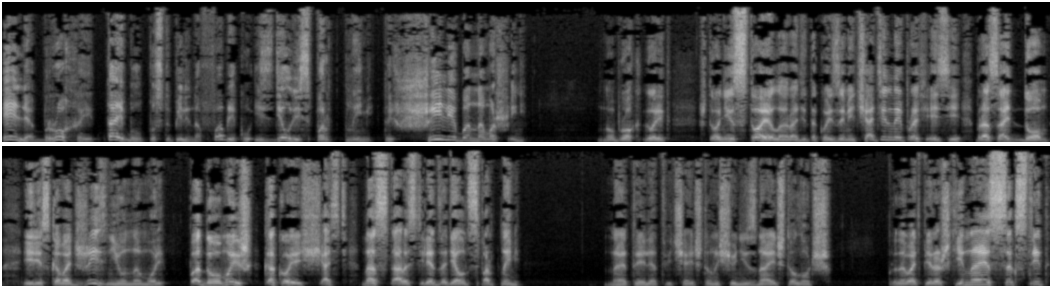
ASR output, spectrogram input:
Эля, Броха и Тайбл поступили на фабрику и сделались портными, то есть шили бы на машине. Но Брох говорит, что не стоило ради такой замечательной профессии бросать дом и рисковать жизнью на море. Подумаешь, какое счастье на старости лет заделать спортными. На это Элли отвечает, что он еще не знает, что лучше. Продавать пирожки на Эссекс-стрит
